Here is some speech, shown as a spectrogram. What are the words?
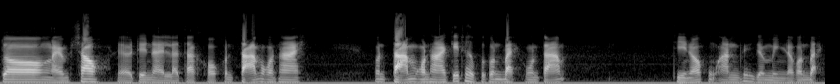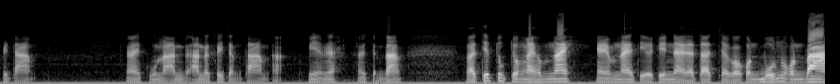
cho ngày hôm sau, thì ở trên này là ta có con 8 và con 2 con 8 và con 2 kết hợp với con 7 và con 8 thì nó cũng ăn về cho mình là con 78 Đấy, cũng là ăn, ăn được cây chậm 8 à, ví dụ nhé chậm 8 và tiếp tục cho ngày hôm nay. Ngày hôm nay thì ở trên này là ta sẽ có con 4 và con 3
